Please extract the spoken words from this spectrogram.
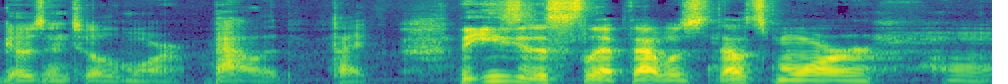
goes into a little more ballad type the easy to slip that was that was more hmm,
